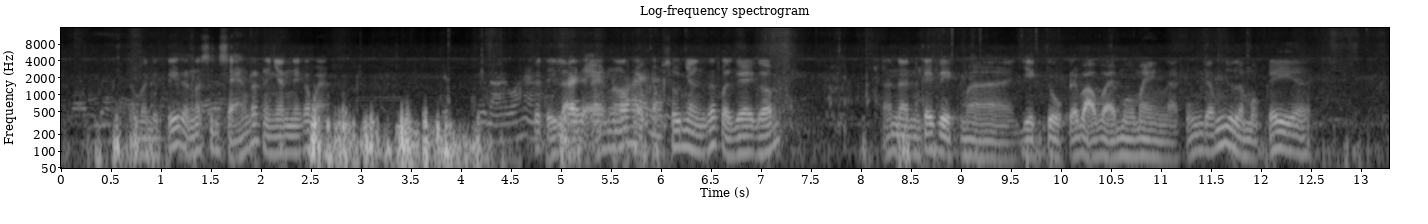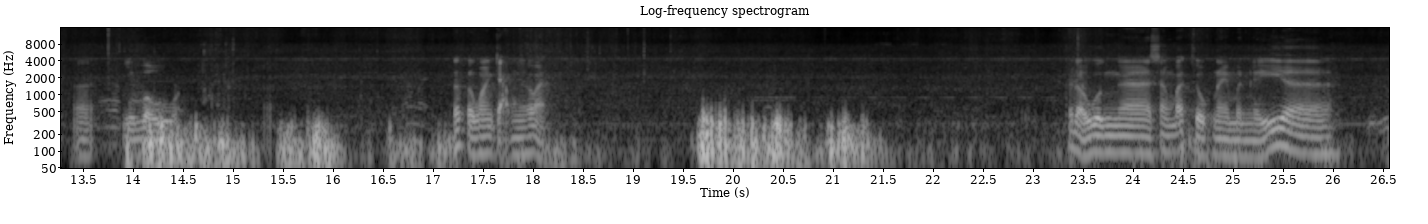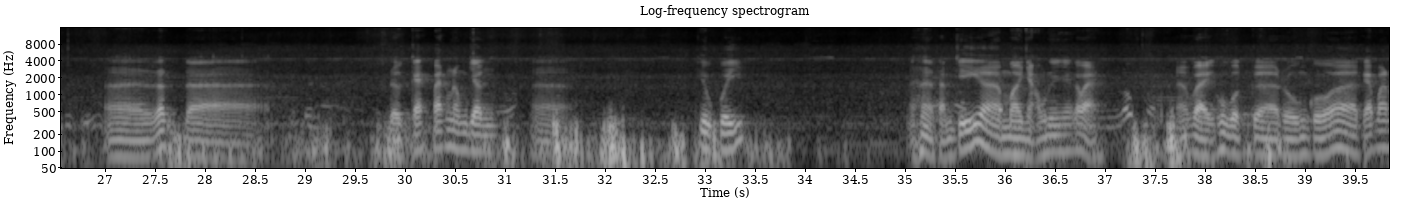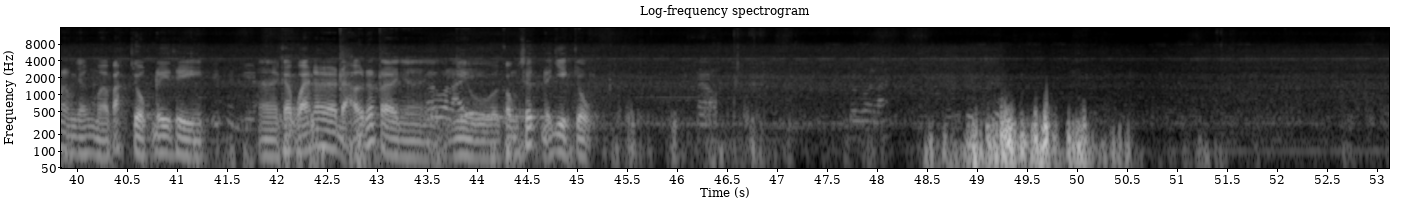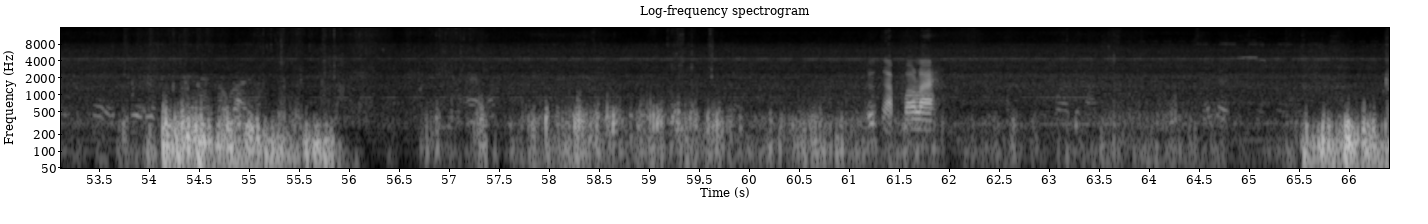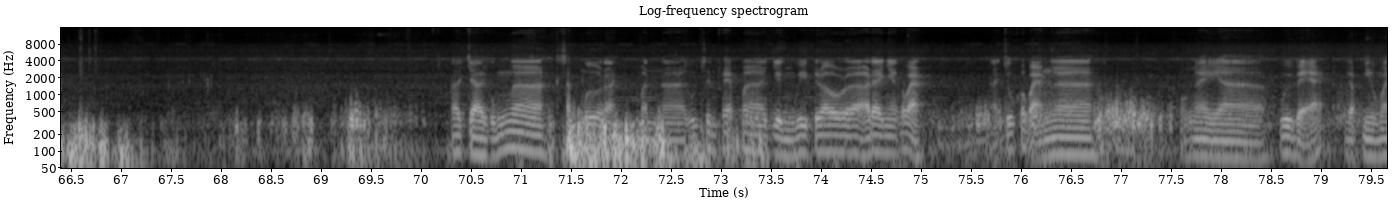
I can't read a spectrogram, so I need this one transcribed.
mình được biết là nó sinh sản rất là nhanh nha các bạn. Cái tỷ lệ đẻ nó theo nè. số nhân rất là ghê gớm. Nên cái việc mà diệt chuột để bảo vệ mùa màng là cũng giống như là một cái ờ, nhiệm vụ rất là quan trọng nha các bạn. Cái đội quân ờ, săn bắt chuột này mình nghĩ ờ, ờ, rất là được các bác nông dân à, yêu quý. À, thậm chí à, mời nhậu đi nha các bạn. À, về khu vực à, ruộng của các bác nông dân mà bắt chuột đi thì à, các bác đỡ rất là nhiều công sức để diệt chuột nước ngập bao la. Ờ, trời cũng ờ, sắp mưa rồi. Mình ờ, cũng xin phép dừng video ở đây nha các bạn. À, chúc các bạn một ngày vui vẻ gặp nhiều may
